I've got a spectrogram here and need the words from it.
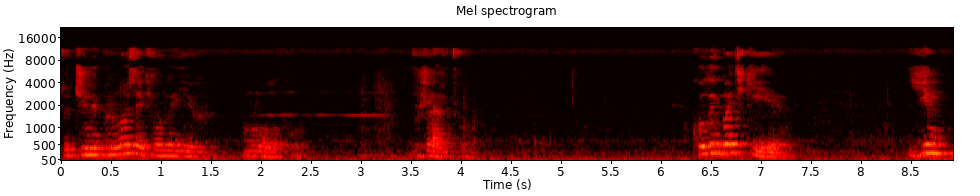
то чи не приносять вони їх молоху в жертву? Коли батьки їм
